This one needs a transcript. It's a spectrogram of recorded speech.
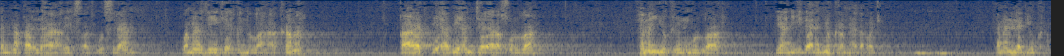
لما قال لها عليه الصلاة والسلام وما يدريك أن الله أكرمه؟ قالت بأبي أنت يا رسول الله فمن يكرمه الله؟ يعني إذا لم يكرم هذا الرجل فمن الذي يكرم؟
